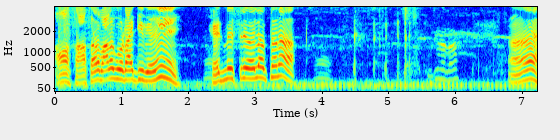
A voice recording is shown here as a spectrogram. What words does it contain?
বলে যাই আমার শাসার ভালো গোটাই দিবে হ্যাঁ হেড মিস্ত্রি হইল তো না হ্যাঁ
